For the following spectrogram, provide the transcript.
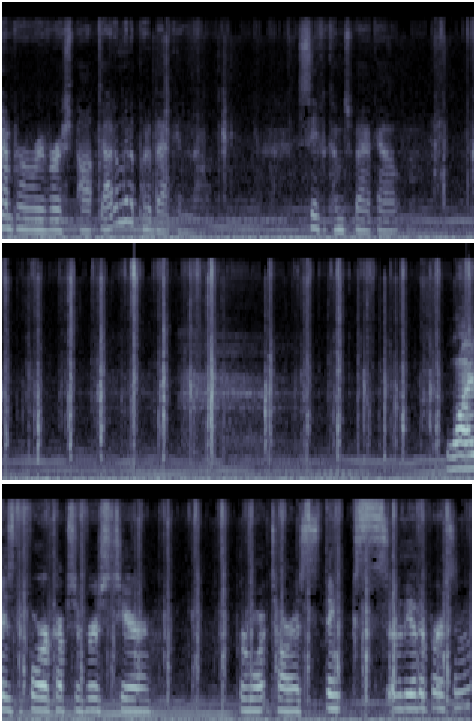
Emperor reverse popped out. I'm going to put it back in though. See if it comes back out. Why is the Four of Cups reversed here? For what Taurus thinks of the other person?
